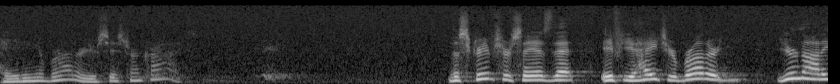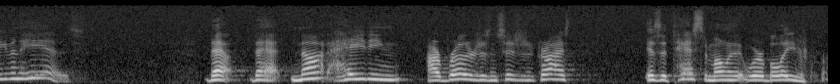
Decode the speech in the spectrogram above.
hating your brother, your sister in Christ. The scripture says that if you hate your brother, you're not even his. That, that not hating our brothers and sisters in Christ is a testimony that we're a believer.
